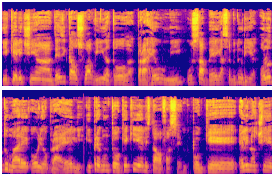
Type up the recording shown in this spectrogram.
e que ele tinha dedicado sua vida toda para reunir o saber e a sabedoria. Olodumaré olhou para ele e perguntou o que que ele estava fazendo, porque ele não tinha,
